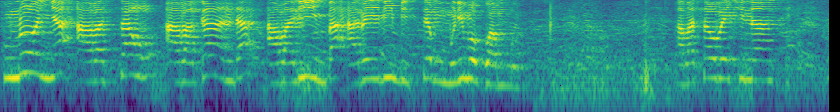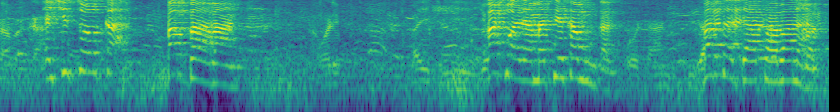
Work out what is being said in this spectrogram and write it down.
kunoonya abasawo abaganda abalimba abeerimbise mu mulimu gwammwe. Abasawo b'ekinnansi ekisooka babba abantu batwala amateeka mu ngalo. Basaddaaka abaana baffe.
